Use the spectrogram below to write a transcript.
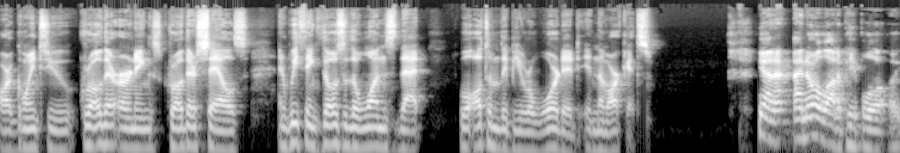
are going to grow their earnings, grow their sales. And we think those are the ones that will ultimately be rewarded in the markets. Yeah, and I know a lot of people, uh,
